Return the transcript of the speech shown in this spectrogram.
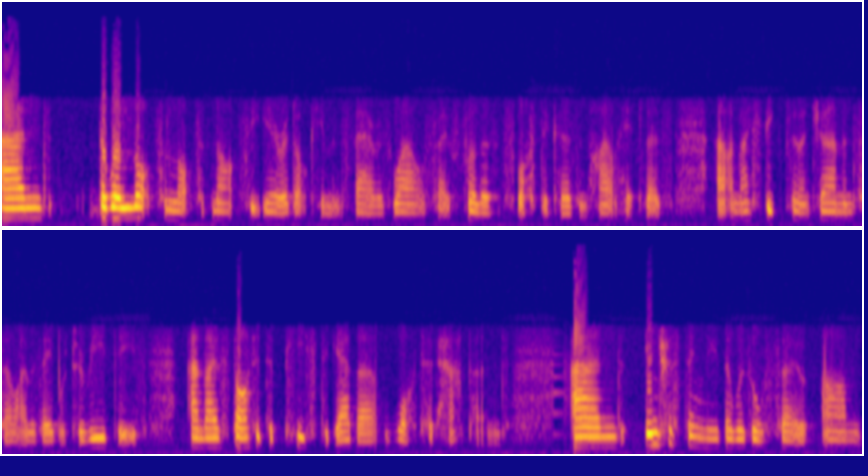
And there were lots and lots of Nazi era documents there as well, so full of swastikas and Heil Hitlers. Uh, and I speak fluent German, so I was able to read these. And I started to piece together what had happened. And interestingly, there was also um,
